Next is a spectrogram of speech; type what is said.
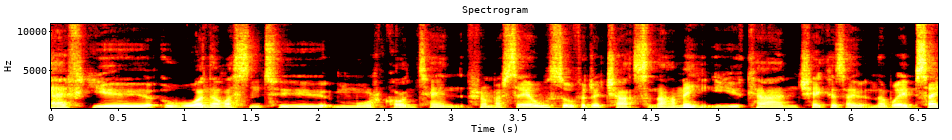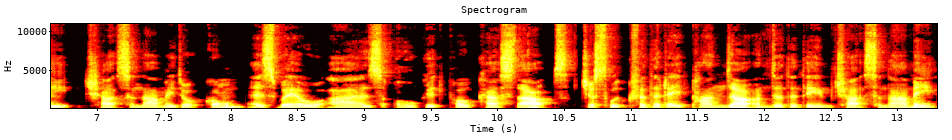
if you want to listen to more content from ourselves over at Chatsunami, you can check us out on the website, chatsunami.com, as well as all good podcast apps. Just look for the Red Panda under the name Chatsunami,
